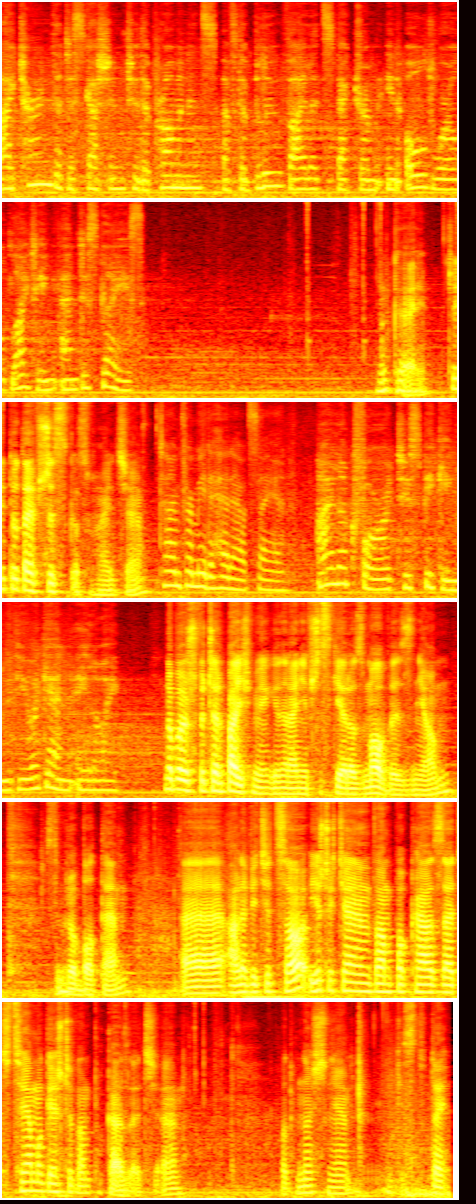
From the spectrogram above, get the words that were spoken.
I turned the discussion to the prominence of the blue-violet spectrum in old world lighting and displays. Okej, czyli tutaj wszystko, słuchajcie. Time for me to head out, Cyan. I look forward to speaking with you again, Aloy. No bo już wyczerpaliśmy generalnie wszystkie rozmowy z nią, z tym robotem. E, ale wiecie co? Jeszcze chciałem wam pokazać, co ja mogę jeszcze wam pokazać? E, odnośnie, jak jest tutaj,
